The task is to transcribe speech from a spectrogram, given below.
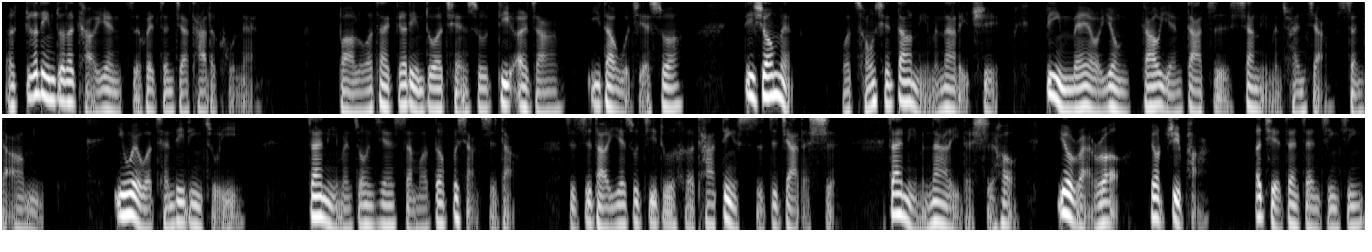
而哥林多的考验只会增加他的苦难。保罗在哥林多前书第二章一到五节说。弟兄们，我从前到你们那里去，并没有用高言大志向你们传讲神的奥秘，因为我曾立定主意，在你们中间什么都不想知道，只知道耶稣基督和他钉十字架的事。在你们那里的时候，又软弱又惧怕，而且战战兢兢。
